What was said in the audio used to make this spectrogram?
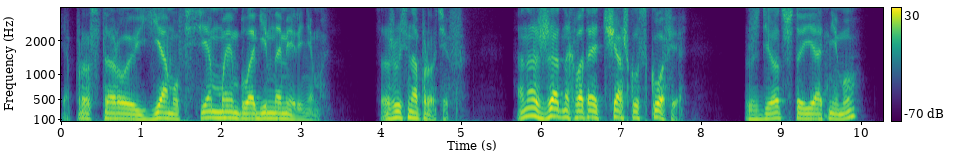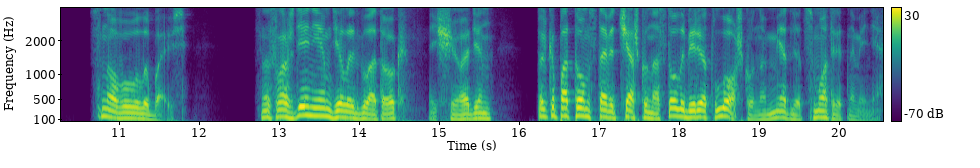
я просто рою яму всем моим благим намерениям. Сажусь напротив. Она жадно хватает чашку с кофе. Ждет, что я отниму? Снова улыбаюсь. С наслаждением делает глоток. Еще один. Только потом ставит чашку на стол и берет ложку, но медлит, смотрит на меня.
